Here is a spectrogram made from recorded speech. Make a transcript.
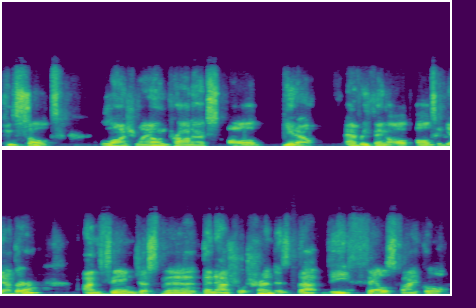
consult launch my own products all you know everything all, all together i'm seeing just the the natural trend is that the sales cycle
